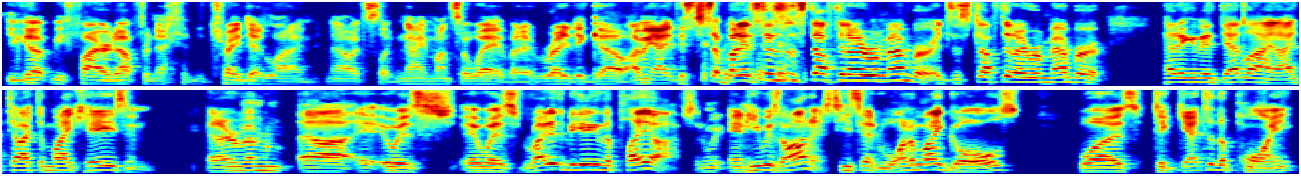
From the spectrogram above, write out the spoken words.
You got me fired up for the trade deadline. Now it's like nine months away, but I'm ready to go. I mean, I, it's, but it's this is stuff that I remember. It's the stuff that I remember heading into deadline. I talked to Mike Hazen, and I remember uh, it was it was right at the beginning of the playoffs, and we, and he was honest. He said one of my goals was to get to the point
